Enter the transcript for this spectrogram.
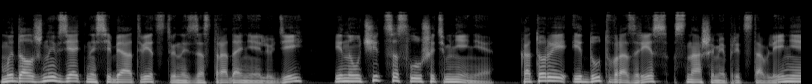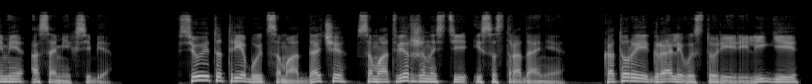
мы должны взять на себя ответственность за страдания людей и научиться слушать мнения, которые идут вразрез с нашими представлениями о самих себе. Все это требует самоотдачи, самоотверженности и сострадания, которые играли в истории религии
